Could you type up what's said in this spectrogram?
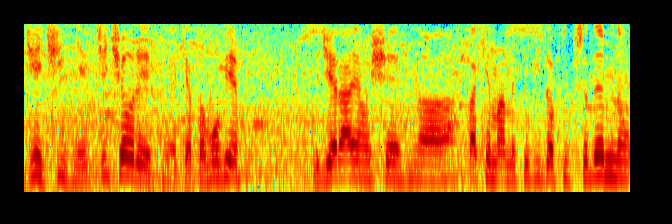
dzieci, nie, dzieciory, jak ja to mówię, wydzierają się na takie mamy tu widoki przede mną.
